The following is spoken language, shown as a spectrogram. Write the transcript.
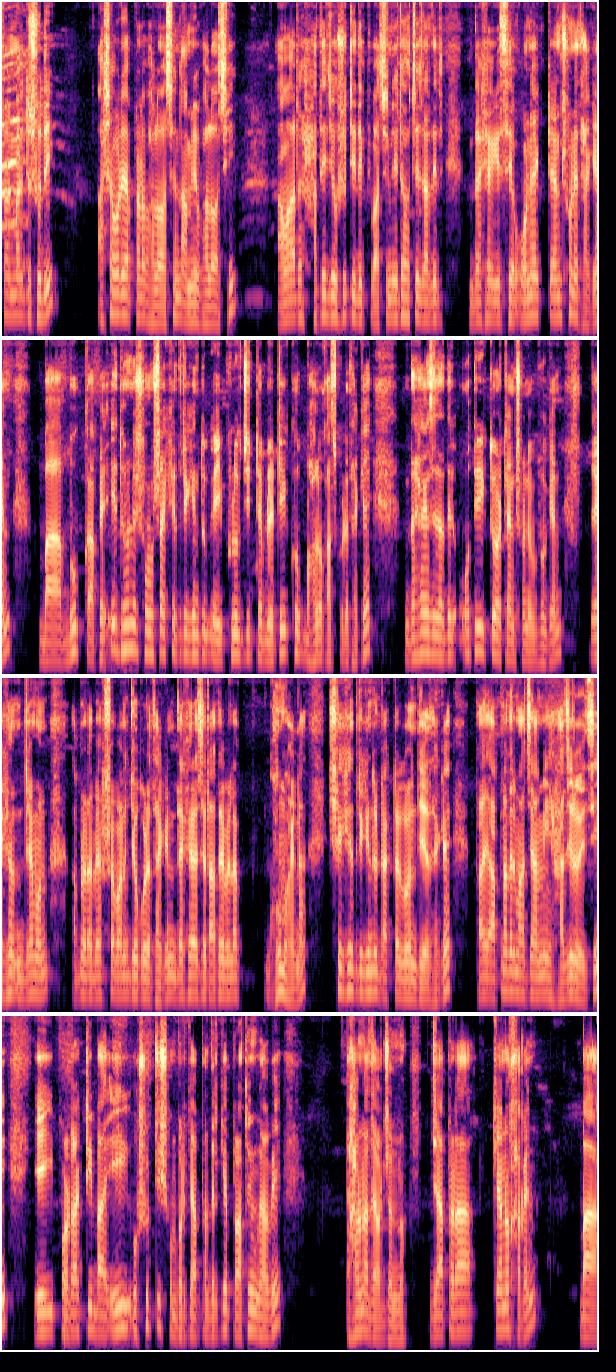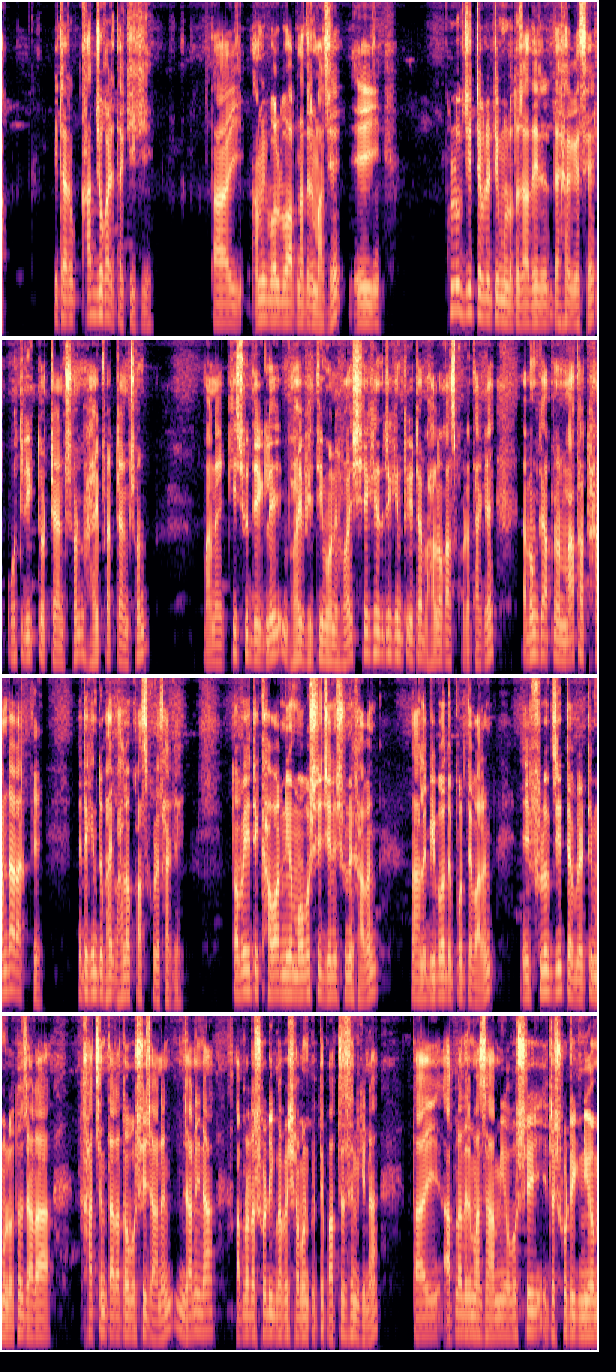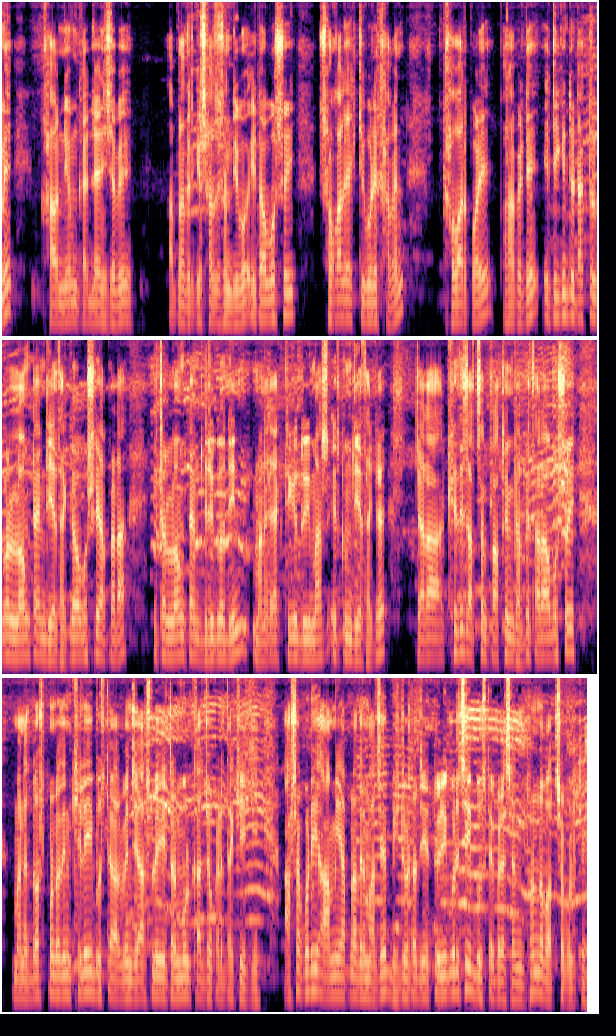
সম্মানিত সুদী, আশা করি আপনারা ভালো আছেন, আমিও ভালো আছি। আমার হাতে যে ওষুধটি দেখতে পাচ্ছেন, এটা হচ্ছে যাদের দেখা গেছে অনেক টেনশনে থাকেন বা বুক কাপে, এই ধরনের সমস্যার ক্ষেত্রে কিন্তু এই ফ্লুকজিট ট্যাবলেটটি খুব ভালো কাজ করে থাকে। দেখা গেছে যাদের অতিরিক্ত টেনশনে ভোগেন, যেখান যেমন আপনারা ব্যবসা বাণিজ্য করে থাকেন, দেখা গেছে রাতের বেলা ঘুম হয় না, সেক্ষেত্রে কিন্তু ডাক্তারগণ দিয়ে থাকে। তাই আপনাদের মাঝে আমি হাজির হয়েছি, এই প্রোডাক্টটি বা এই ওষুধটি সম্পর্কে আপনাদেরকে প্রাথমিকভাবে ধারণা দেওয়ার জন্য যে আপনারা কেন খাবেন বা এটার কার্যকারিতা কী কী? তাই আমি বলব আপনাদের মাঝে এই ফ্লুকজিট ট্যাবলেটটি মূলত যাদের দেখা গেছে অতিরিক্ত টেনশন হাইপার টেনশন মানে কিছু দেখলেই ভয়ভীতি মনে হয়, সেক্ষেত্রে কিন্তু এটা ভালো কাজ করে থাকে এবং আপনার মাথা ঠান্ডা রাখতে এটা কিন্তু ভাই ভালো কাজ করে থাকে। তবে এটি খাওয়ার নিয়ম অবশ্যই জেনে শুনে খাবেন, নাহলে বিপদে পড়তে পারেন। এই ফ্লুকজি ট্যাবলেটটি মূলত যারা খাচ্ছেন তারা তো অবশ্যই জানেন। জানি না আপনারা সঠিকভাবে সেবন করতে পারতেছেন কি না তাই আপনাদের মাঝে আমি অবশ্যই এটা সঠিক নিয়মে খাওয়ার নিয়ম গাইডলাইন হিসেবে আপনাদেরকে সাজেশন দিব। এটা অবশ্যই সকালে একটি করে খাবেন। খাওয়ার পরে ভরা পেটে। এটি কিন্তু ডাক্তারগণ লং টাইম দিয়ে থাকে। অবশ্যই আপনারা এটা লং টাইম দীর্ঘদিন মানে এক থেকে দুই মাস এরকম দিয়ে থাকে। যারা খেতে চাচ্ছেন প্রাথমিকভাবে, তারা অবশ্যই মানে দশ পনেরো দিন খেলেই বুঝতে পারবেন যে আসলে এটার মূল কার্যকারিতা কী কী। আশা করি আমি আপনাদের মাঝে ভিডিওটা যে তৈরি করেছি, বুঝতে পেরেছেন। ধন্যবাদ সকলকে।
